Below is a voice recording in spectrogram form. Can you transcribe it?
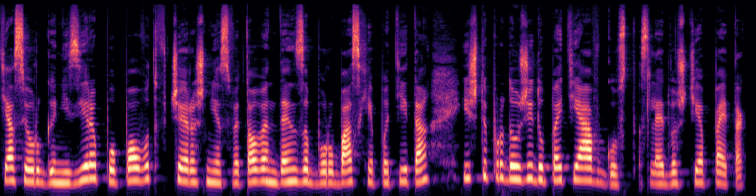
Тя се организира по повод вчерашния Световен ден за борба с хепатита и ще продължи до 5 август, следващия петък.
